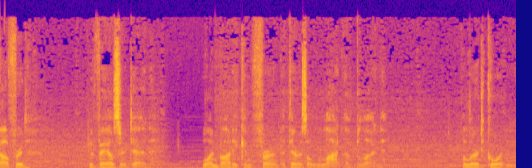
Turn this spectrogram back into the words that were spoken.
Alfred, the Vales are dead. One body confirmed, but there was a lot of blood. Alert Gordon.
